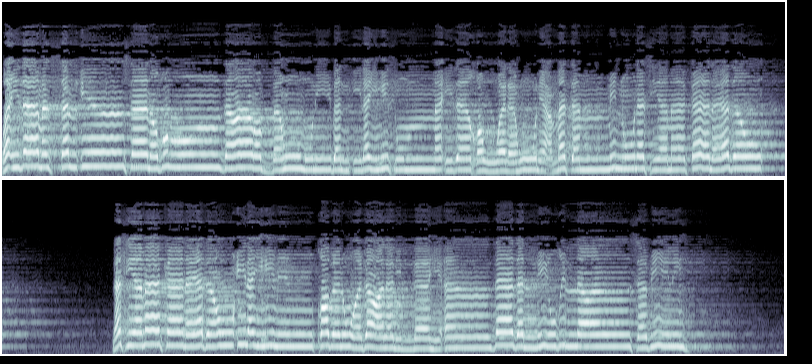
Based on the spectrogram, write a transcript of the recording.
وإذا مس الإنسان ضر دعا ربه منيبا إليه ثم إذا خوله نعمة منه نسي ما كان يدعو نسي ما كان يدعو إليه من قبل وجعل لله أندادا ليضل عن سبيله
